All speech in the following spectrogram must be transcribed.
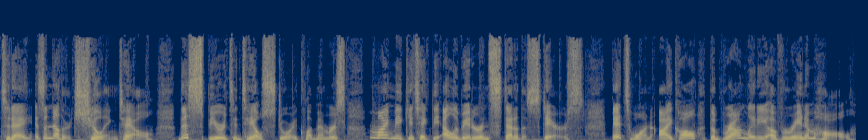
Today is another chilling tale. This spirited tale, Story Club members, might make you take the elevator instead of the stairs. It's one I call The Brown Lady of Raynham Hall.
